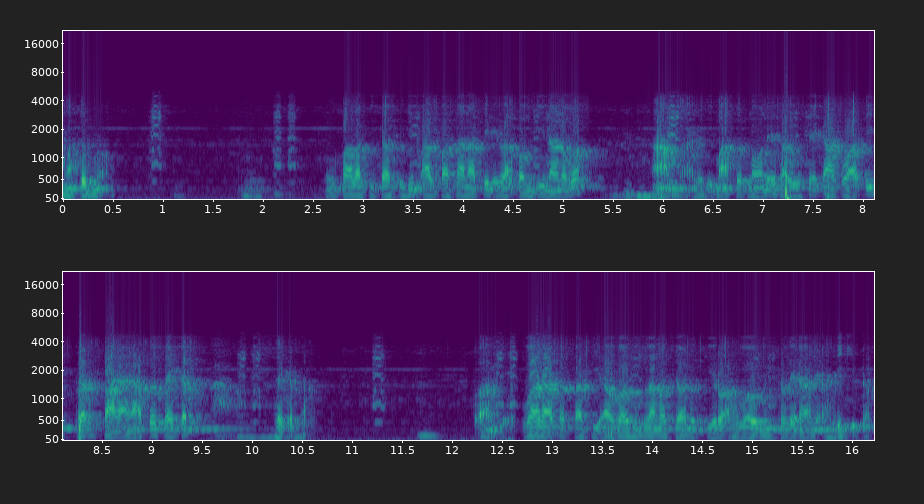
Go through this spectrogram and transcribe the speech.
maksudno. Kepala bisa sujud alfasanatin ila komtina nopo. Ama, jadi maksud none sausé kakuati ber 950 seket. Paham ya? Wala tetapi awahum lana janut siro ahwahum yang selerane ahli kitab.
